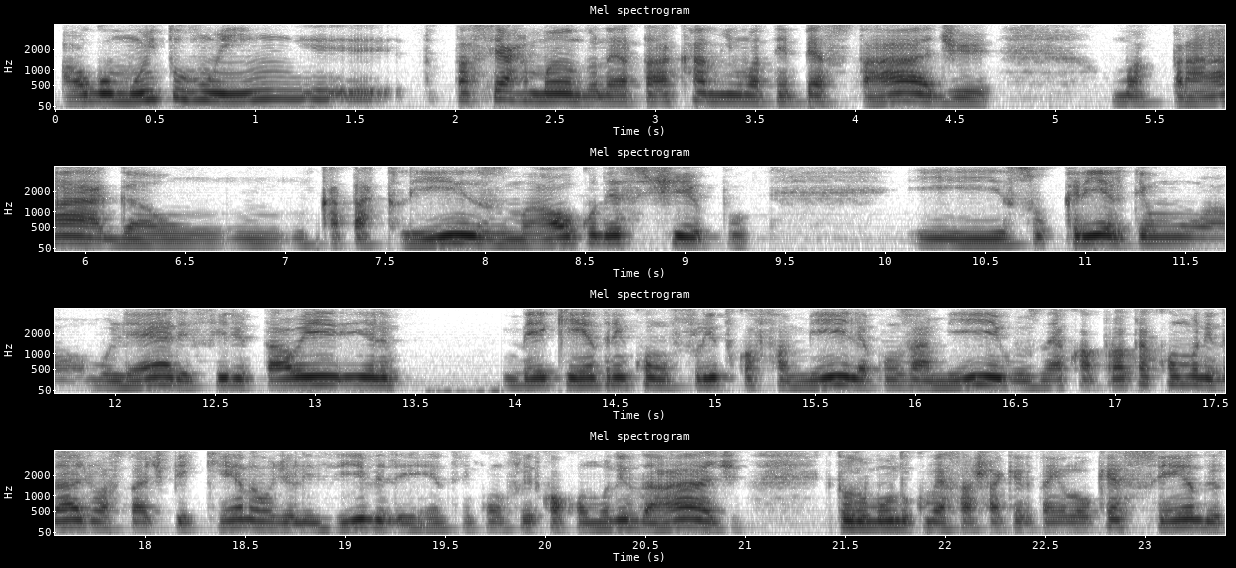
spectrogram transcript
algo muito ruim está se armando, né, tá a caminho uma tempestade, uma praga, um, um, cataclisma, algo desse tipo. E isso cria, ele tem uma mulher e filho e tal, e, e ele meio que entra em conflito com a família, com os amigos, né, com a própria comunidade, uma cidade pequena onde ele vive, ele entra em conflito com a comunidade, todo mundo começa a achar que ele está enlouquecendo,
